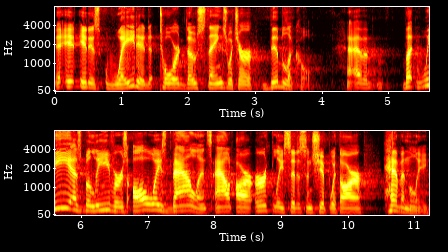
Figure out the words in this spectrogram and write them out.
it, it is weighted toward those things which are biblical. Uh, but we as believers always balance out our earthly citizenship with our heavenly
